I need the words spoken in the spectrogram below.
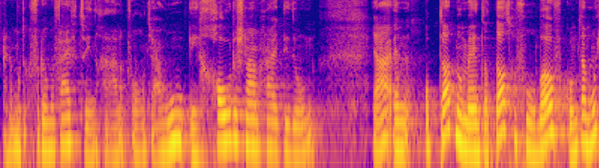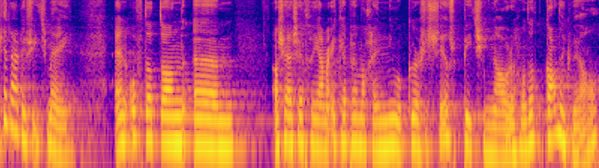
En dan moet ik verdomme 25 halen volgend jaar. Hoe in godesnaam ga ik dit doen? Ja, en op dat moment dat dat gevoel bovenkomt, dan moet je daar dus iets mee. En of dat dan, um, als jij zegt van ja, maar ik heb helemaal geen nieuwe cursus sales pitching nodig, want dat kan ik wel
